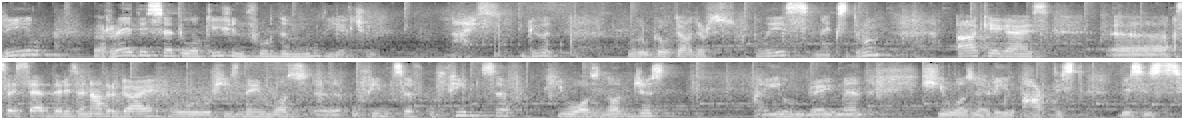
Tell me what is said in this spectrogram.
real ready set location for the movie actually. Nice, good. We'll go to other place, next room. Okay guys, uh, as I said, there is another guy who his name was uh, Ufimtsev. Ufimtsev, he was not just a real great man, he was a real artist. This is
